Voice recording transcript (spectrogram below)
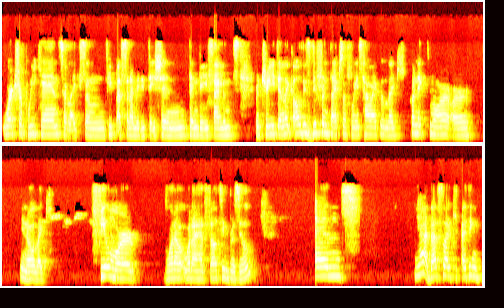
workshop weekends or like some vipassana meditation 10 day silent retreat and like all these different types of ways how i could like connect more or you know like feel more what I, what I had felt in brazil. And yeah that's like i think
